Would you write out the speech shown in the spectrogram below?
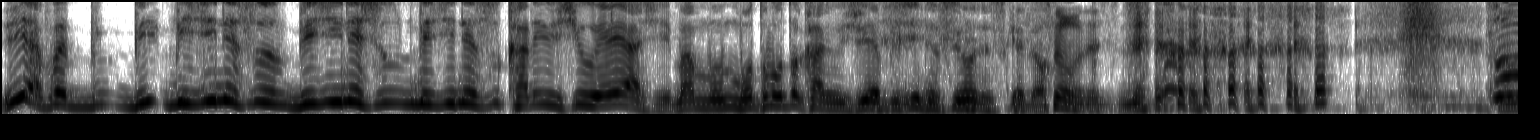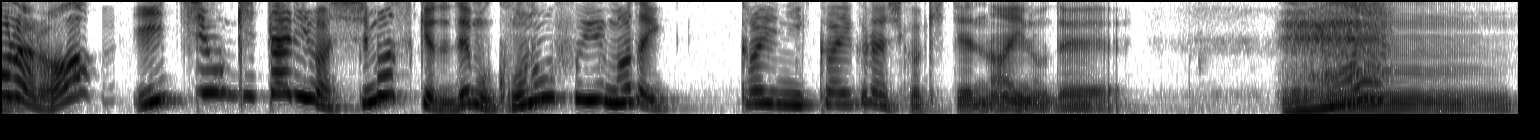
いややっぱりビビジネスビジネスビジネス下流集ややしまあもともと下流集やビジネス用ですけど。そうですね。そうなの？一応着たりはしますけどでもこの冬まだ1回2回ぐらいしか着てないので。えー、うん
